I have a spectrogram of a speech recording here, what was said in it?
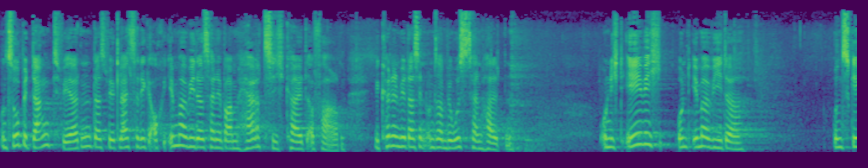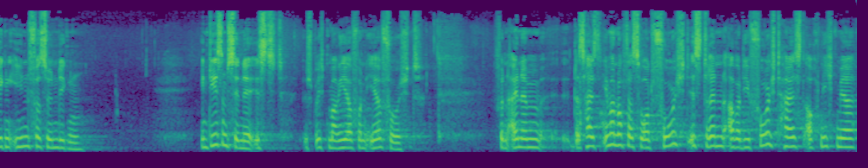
und so bedankt werden, dass wir gleichzeitig auch immer wieder seine Barmherzigkeit erfahren. Wie können wir das in unserem Bewusstsein halten und nicht ewig und immer wieder uns gegen ihn versündigen? In diesem Sinne ist, spricht Maria von Ehrfurcht. Von einem, das heißt immer noch das Wort Furcht ist drin, aber die Furcht heißt auch nicht mehr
